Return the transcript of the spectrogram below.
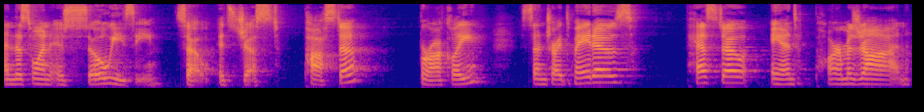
And this one is so easy. So it's just pasta, broccoli, sun dried tomatoes, pesto, and parmesan.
